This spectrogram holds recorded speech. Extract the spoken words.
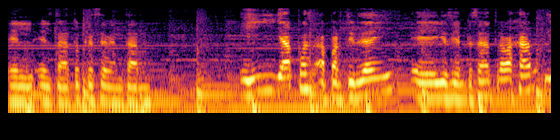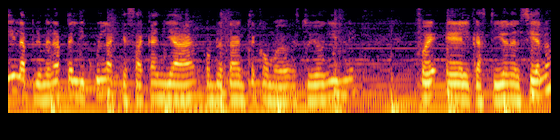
el, trato que se aventaron. Y ya pues a partir de ahí ellos ya empezaron a trabajar y la primera película que sacan ya completamente como estudio Ghibli fue El Castillo en el Cielo,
